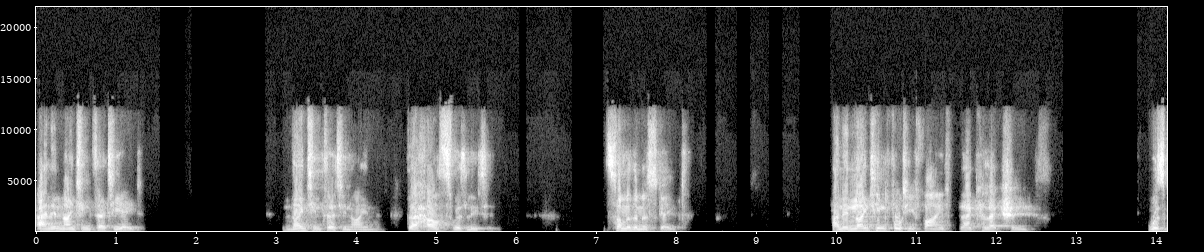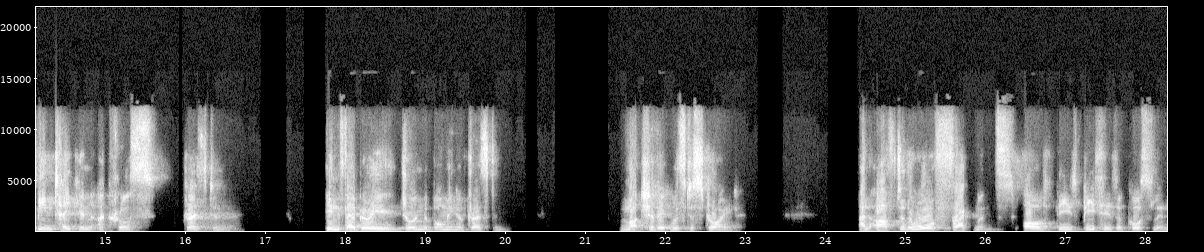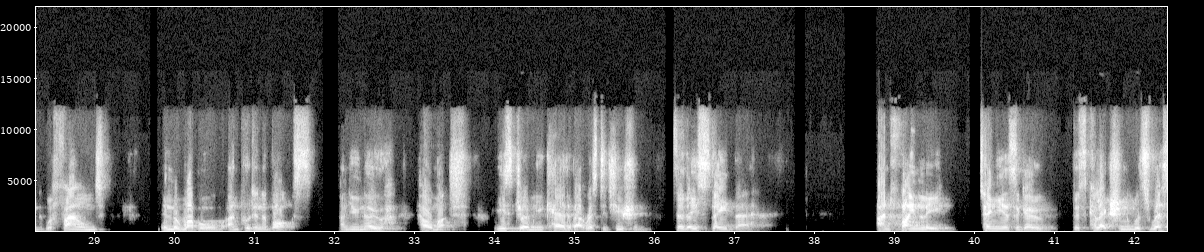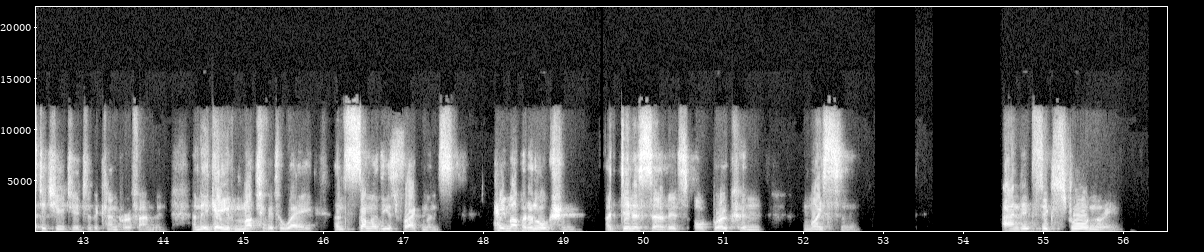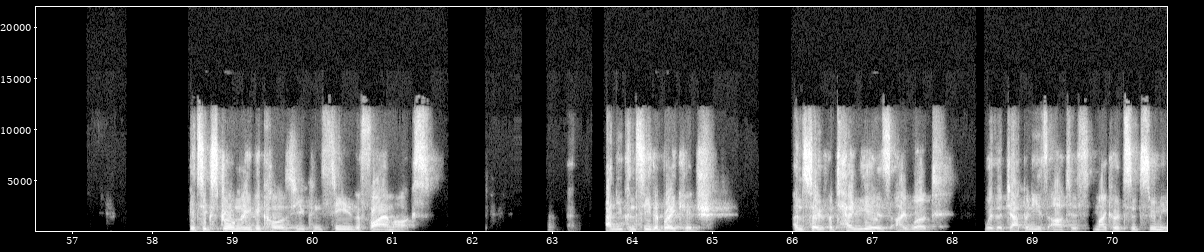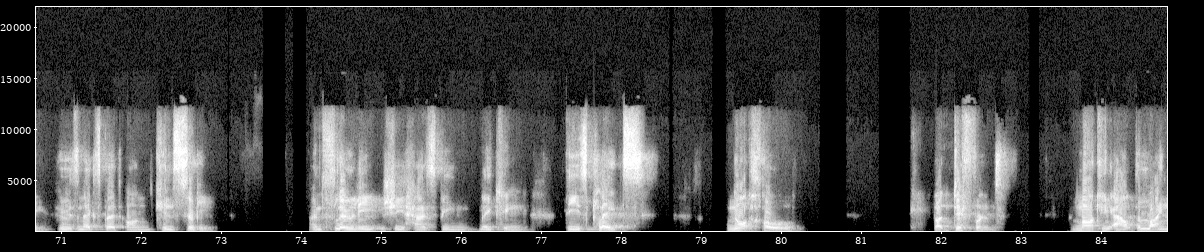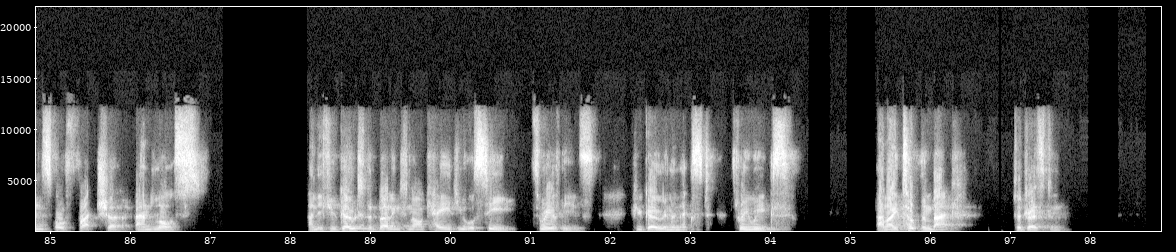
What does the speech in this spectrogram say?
And in 1938, 1939, their house was looted. Some of them escaped. And in 1945, their collection was being taken across Dresden in February during the bombing of Dresden. Much of it was destroyed. And after the war, fragments of these pieces of porcelain were found in the rubble and put in a box. And you know how much East Germany cared about restitution. So they stayed there. And finally, 10 years ago, this collection was restituted to the Klemperer family, and they gave much of it away. And some of these fragments came up at an auction, a dinner service of broken Meissen and it's extraordinary. It's extraordinary because you can see the fire marks and you can see the breakage. And so for 10 years, I worked with a Japanese artist, Maiko Tsutsumi, who is an expert on kintsugi. And slowly she has been making these plates, not whole, but different marking out the lines of fracture and loss. And if you go to the Burlington Arcade, you will see three of these if you go in the next three weeks. And I took them back to Dresden.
